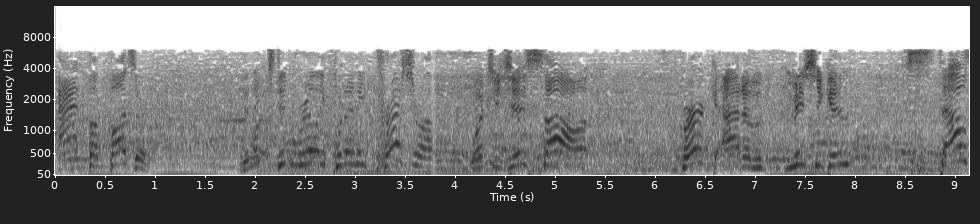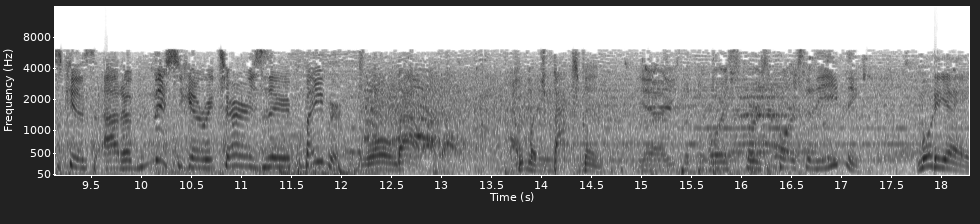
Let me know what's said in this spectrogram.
at the buzzer. The Knicks didn't really put any pressure on. What you just saw, Burke out of Michigan, Stauskas out of Michigan returns their favor. Rolled out. Too much backspin. Yeah, he's looking for his first course of the evening. Mudiay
